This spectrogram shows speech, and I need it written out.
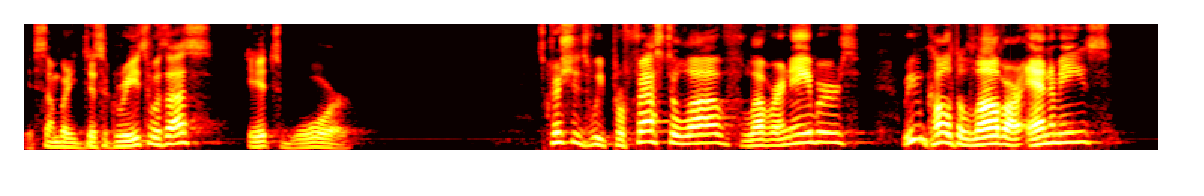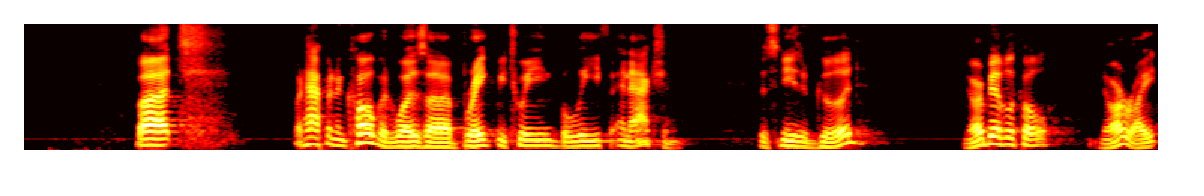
if somebody disagrees with us, it's war. As Christians, we profess to love, love our neighbors. We're even called to love our enemies. But what happened in COVID was a break between belief and action that's neither good, nor biblical, nor right.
